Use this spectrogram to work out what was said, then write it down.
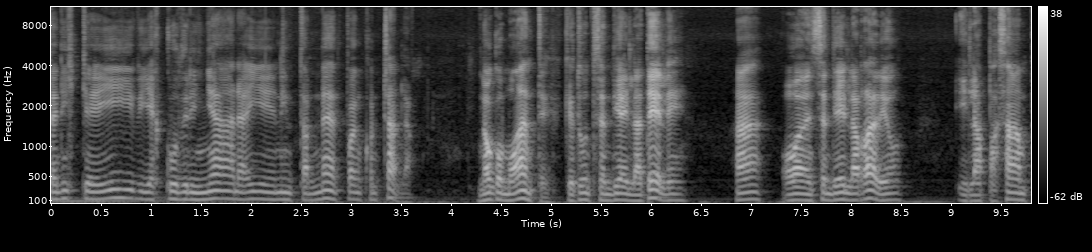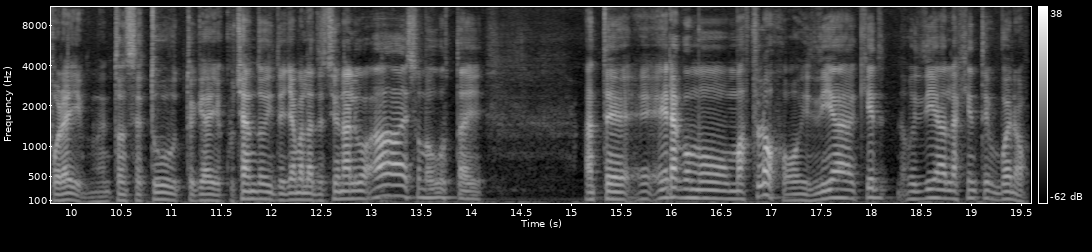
tenéis que ir y escudriñar ahí en internet para encontrarla. No como antes, que tú encendías la tele ¿ah? o encendías la radio y la pasaban por ahí. Entonces tú te quedas escuchando y te llama la atención algo, ah, eso me gusta. antes e, era como más flojo. Hoy día, hoy día la gente, bueno,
